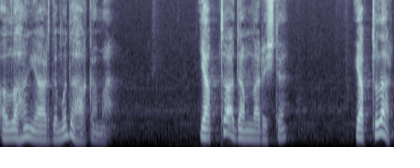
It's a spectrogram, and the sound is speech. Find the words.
Allah'ın yardımı da hak ama. Yaptı adamlar işte. Yaptılar.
